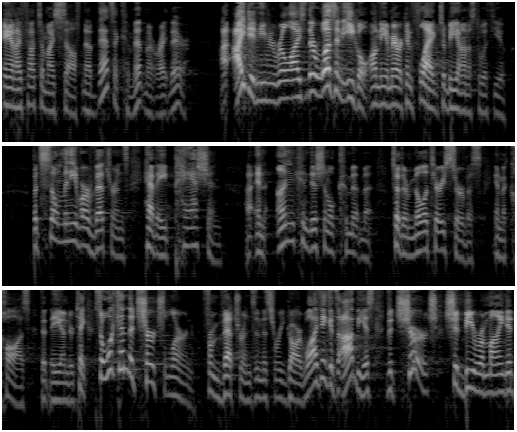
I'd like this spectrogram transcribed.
And I thought to myself, now that's a commitment right there. I, I, didn't even realize there was an eagle on the American flag, to be honest with you. But so many of our veterans have a passion, uh, an unconditional commitment to their military service and the cause that they undertake. So, what can the church learn from veterans in this regard? Well, I think it's obvious the church should be reminded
